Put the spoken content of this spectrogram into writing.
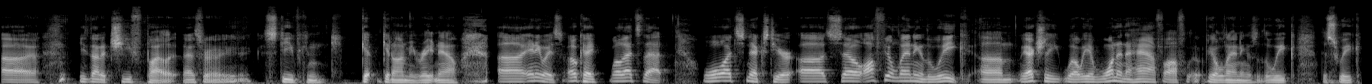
uh, he's not a chief pilot. That's what Steve can get get on me right now. Uh, anyways, okay. Well, that's that. What's next here? Uh, so off field landing of the week. Um, we actually, well, we have one and a half off field landings of the week this week.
